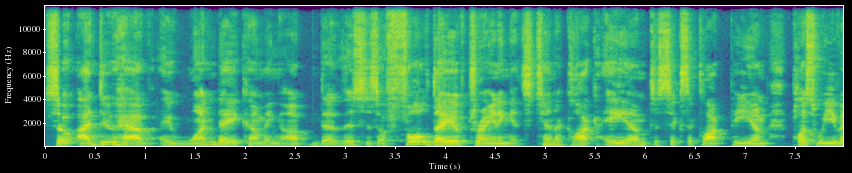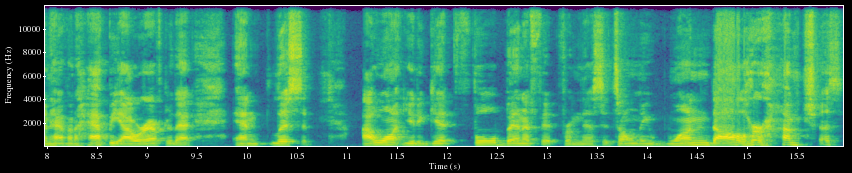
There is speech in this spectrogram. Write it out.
So I do have a one day coming up. This is a full day of training. It's 10 o'clock a.m. to 6 o'clock p.m. Plus, we even have a happy hour after that. And listen, I want you to get full benefit from this. It's only $1. I'm just,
